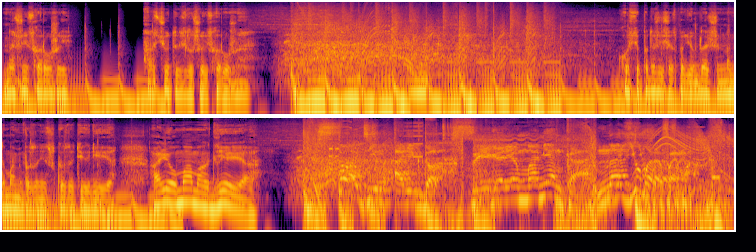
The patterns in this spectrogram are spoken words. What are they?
Начни с хорошей. А с чего ты взял, что есть хорошее? Костя, подожди, сейчас пойдем дальше. Надо маме позвонить, сказать где я. Алло, мама, где я? 101 анекдот с Игорем Маменко на Юмор ФМ.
